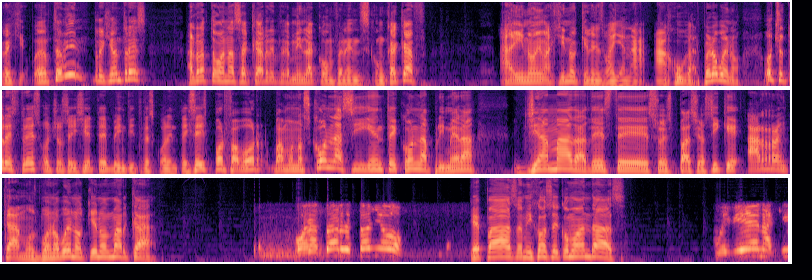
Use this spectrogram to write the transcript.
está bien, región 3. Al rato van a sacar también la conferencia CONCACAF. Ahí no me imagino quienes vayan a, a jugar. Pero bueno, 833-867-2346. Por favor, vámonos con la siguiente, con la primera llamada de este su espacio. Así que arrancamos. Bueno, bueno, ¿quién nos marca? Buenas tardes, Toño. ¿Qué pasa, mi José? ¿Cómo andas? Muy bien, aquí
